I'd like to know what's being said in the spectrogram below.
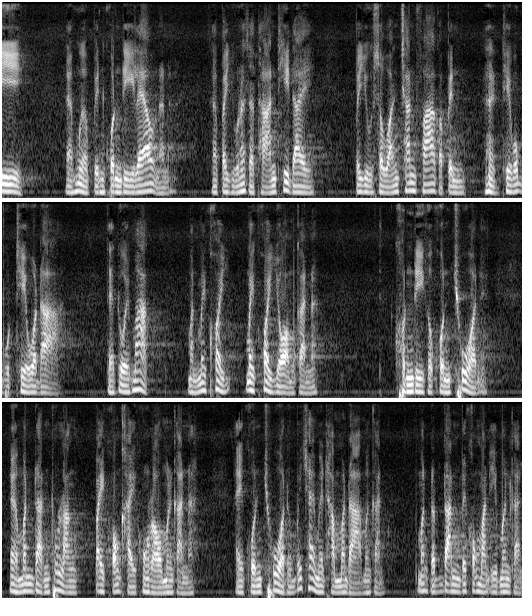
ดีเมื่อเป็นคนดีแล้วนั่นไปอยู่นสถานที่ใด ไปอยู่สวรรค์ชั้นฟ้าก็เป็นเทวบุตรเทวดา แต่โดยมากมันไม่ค่อยไม่ค่อยยอมกันนะ คนดีกับคนชั่วเนี่ยมันดันทุลังไปของไข่ของเราเหมือนกันนะ ไอ้คนชั่วถึงไม่ใช่เหมือนธรรมดาเหมือนกัน มันก็ดันไปของมันอีกเหมือนกัน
